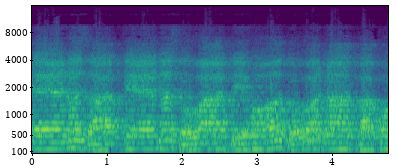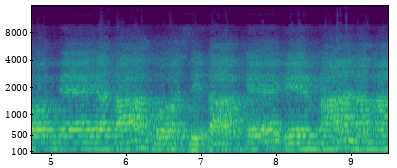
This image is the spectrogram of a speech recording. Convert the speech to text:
เตนะสัจเจนะสุวัติโหตุวนาปะพงเพยทาโคสิตาเกกิมหานามา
